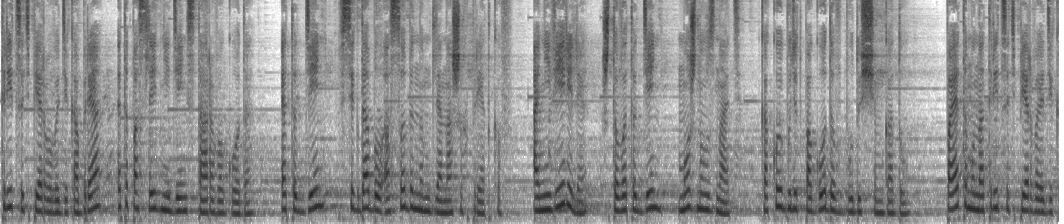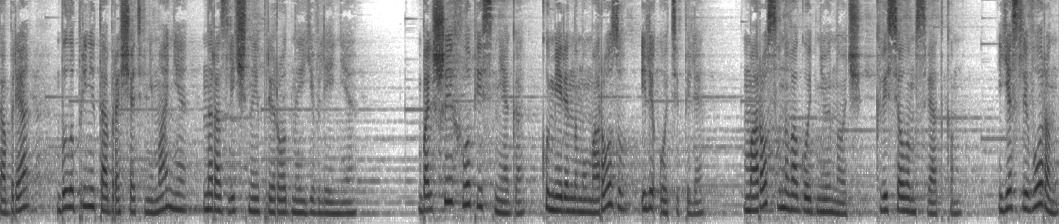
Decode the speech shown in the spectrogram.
31 декабря – это последний день Старого года. Этот день всегда был особенным для наших предков. Они верили, что в этот день можно узнать, какой будет погода в будущем году. Поэтому на 31 декабря было принято обращать внимание на различные природные явления. Большие хлопья снега к умеренному морозу или оттепели. Мороз в новогоднюю ночь к веселым святкам. Если ворон,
